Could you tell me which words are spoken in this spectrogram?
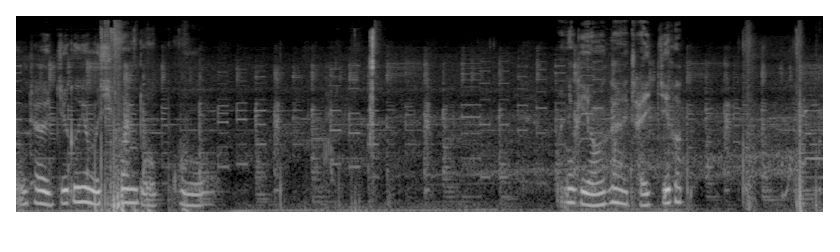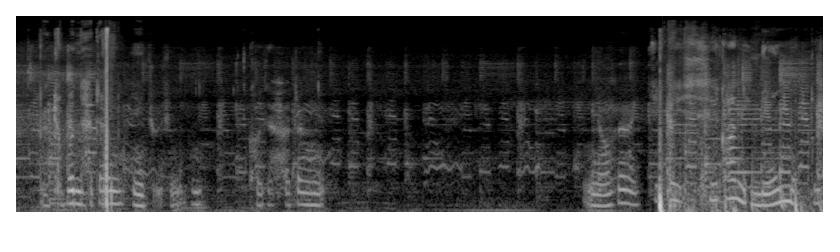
영상을 찍으려면 시간도 없고, 만약에 영상을 잘 찍었 아, 저번에 주신 분 거기 사장님 영상을 찍을 시간이 너무 없어요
